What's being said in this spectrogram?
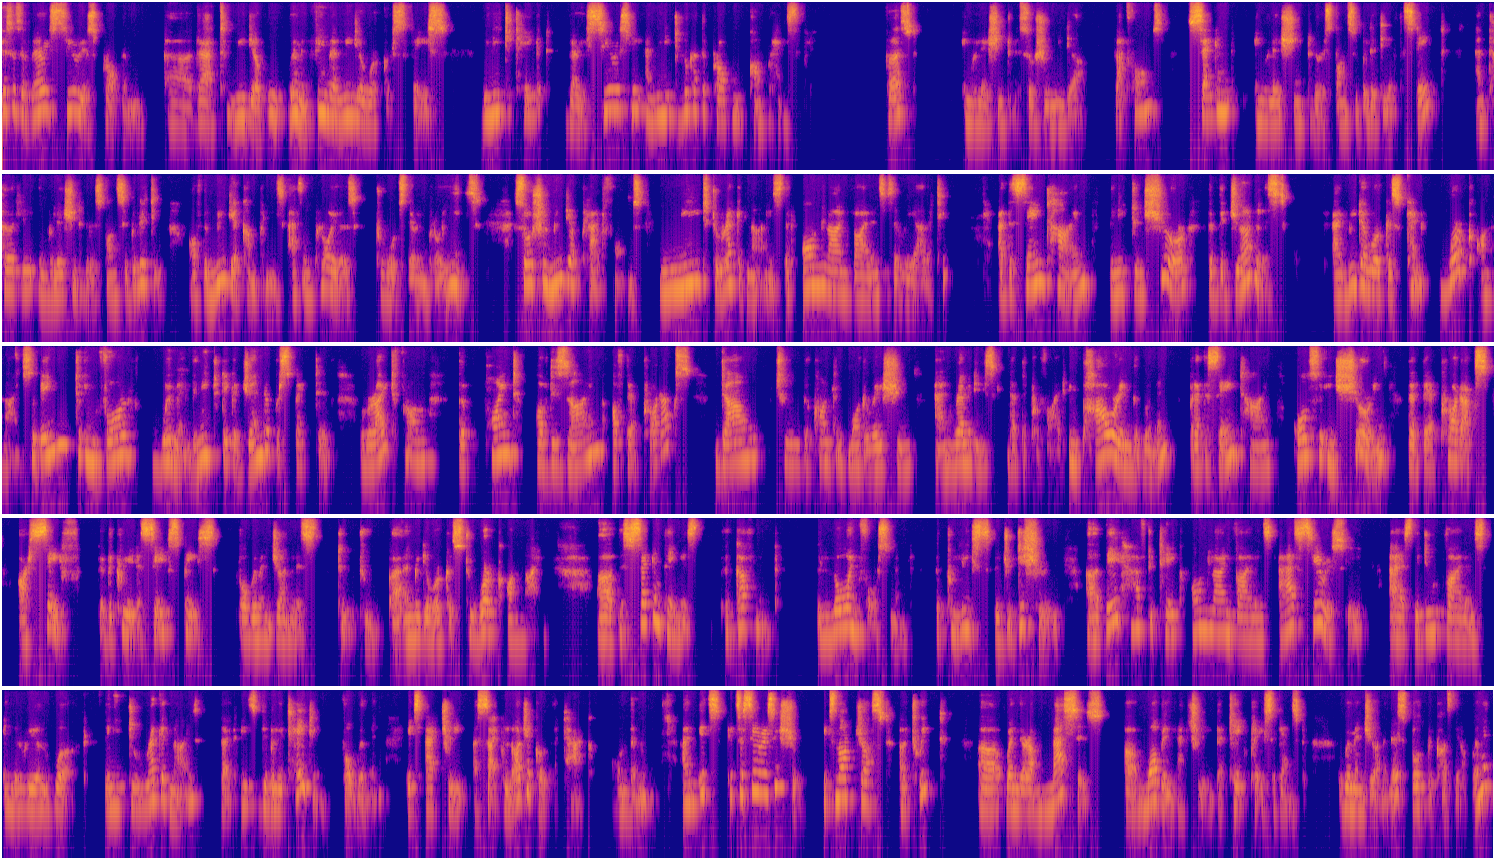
this is a very serious problem uh, that media women, female media workers face. We need to take it very seriously and we need to look at the problem comprehensively. First, in relation to the social media platforms. Second, in relation to the responsibility of the state. And thirdly, in relation to the responsibility of the media companies as employers towards their employees. Social media platforms need to recognize that online violence is a reality. At the same time, they need to ensure that the journalists and media workers can work online. So they need to involve women. They need to take a gender perspective right from the point of design of their products down to the content moderation and remedies that they provide, empowering the women, but at the same time, also ensuring that their products are safe, that they create a safe space for women journalists to, to uh, and media workers to work online. Uh, the second thing is the government, the law enforcement, the police, the judiciary, uh, they have to take online violence as seriously as they do violence in the real world. They need to recognize that it's debilitating for women. It's actually a psychological attack on them. And it's, it's a serious issue. It's not just a tweet. Uh, when there are masses uh, mobbing actually that take place against women journalists, both because they are women,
